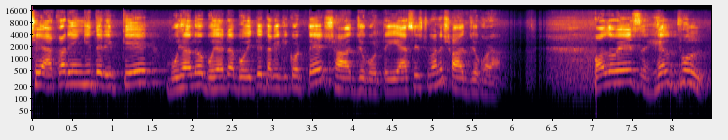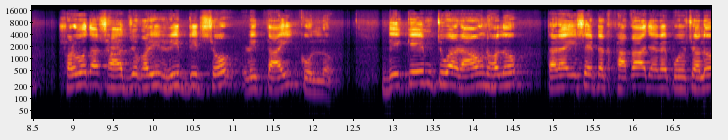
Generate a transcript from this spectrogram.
সে আকার ইঙ্গিতে রিপকে বোঝালো, বোঝাটা বইতে তাকে কি করতে? সাহায্য করতে। এই অ্যাসিস্ট মানে সাহায্য করা। অলওয়েজ হেল্পফুল সর্বদা সাহায্যকারী রিপ ডিড শো রিপ তাই করল। দে কেম টু আ রাউন্ড হলো, তারা এসে একটা ফাঁকা জায়গায় পৌঁছালো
